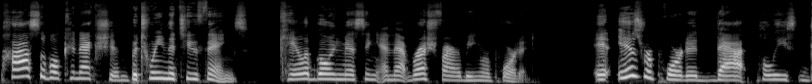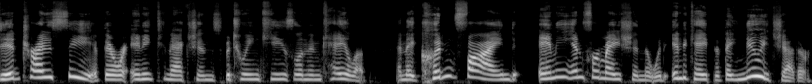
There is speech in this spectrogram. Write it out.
possible connection between the two things Caleb going missing and that brush fire being reported. It is reported that police did try to see if there were any connections between Keeslyn and Caleb, and they couldn't find any information that would indicate that they knew each other.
